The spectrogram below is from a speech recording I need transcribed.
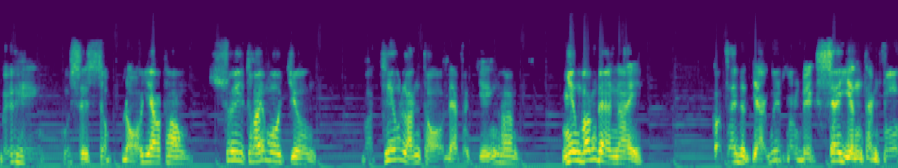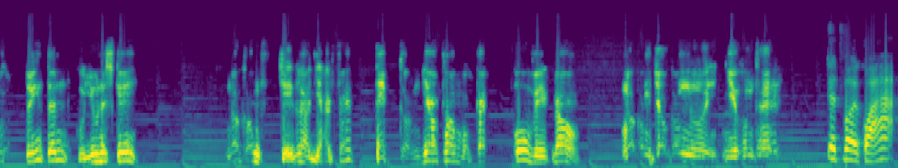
biểu hiện của sự sụp đổ giao thông, suy thoái môi trường và thiếu lãnh thổ để phát triển hơn. Nhưng vấn đề này có thể được giải quyết bằng việc xây dựng thành phố tuyến tính của UNESCO. Nó không chỉ là giải pháp tiếp cận giao thông một cách ưu việt đâu, nó còn cho con người nhiều hơn thế. Tuyệt vời quá ạ!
